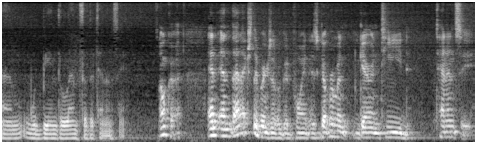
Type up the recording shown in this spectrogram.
um, would be in the length of the tenancy. Okay, and and that actually brings up a good point: is government guaranteed tenancy?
